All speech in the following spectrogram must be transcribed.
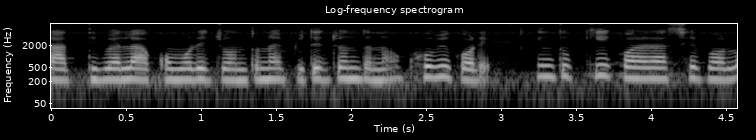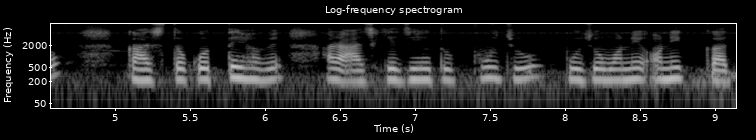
রাত্রিবেলা কোমরের যন্ত্রণায়, পিঠের যন্ত্রণা খুবই করে। কিন্তু কি করার আছে বলো? কাজ তো করতেই হবে। আর আজকে যেহেতু পুজো পুজো মানে অনেক কাজ।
